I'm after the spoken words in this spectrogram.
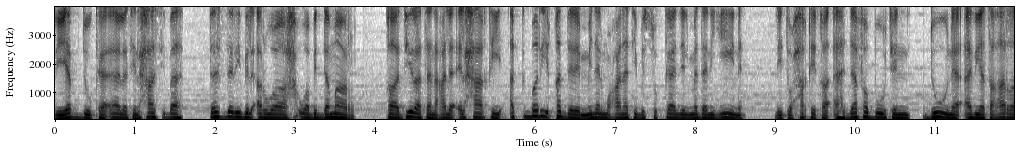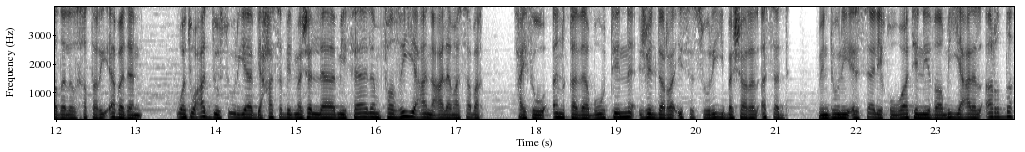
ليبدو كآلة حاسبة تزدري بالأرواح وبالدمار قادرة على إلحاق أكبر قدر من المعاناة بالسكان المدنيين لتحقق أهداف بوتين دون أن يتعرض للخطر أبدا. وتعد سوريا بحسب المجلة مثالا فظيعا على ما سبق حيث أنقذ بوتين جلد الرئيس السوري بشار الأسد من دون إرسال قوات نظامية على الأرض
